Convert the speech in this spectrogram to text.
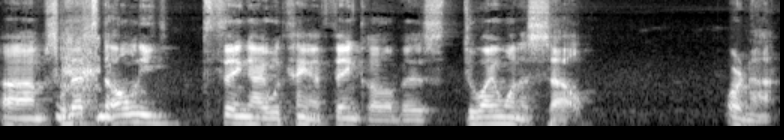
Um, so that's the only thing I would kind of think of is, do I want to sell or not?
